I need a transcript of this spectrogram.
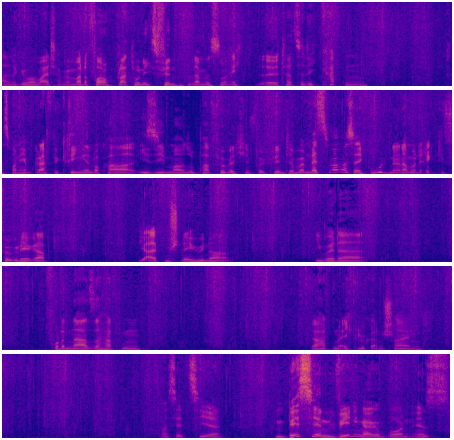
Also gehen wir weiter. Wenn wir da vorne auf Plateau nichts finden, dann müssen wir echt äh, tatsächlich cutten. Krass, man. Ich hab gedacht, wir kriegen hier locker easy mal so ein paar Vögelchen für Flinte. Beim letzten Mal war es echt gut, ne? Da haben wir direkt die Vögel hier gehabt. Die Alpenschneehühner, die wir da vor der Nase hatten. Da hatten wir echt Glück anscheinend. Was jetzt hier ein bisschen weniger geworden ist.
